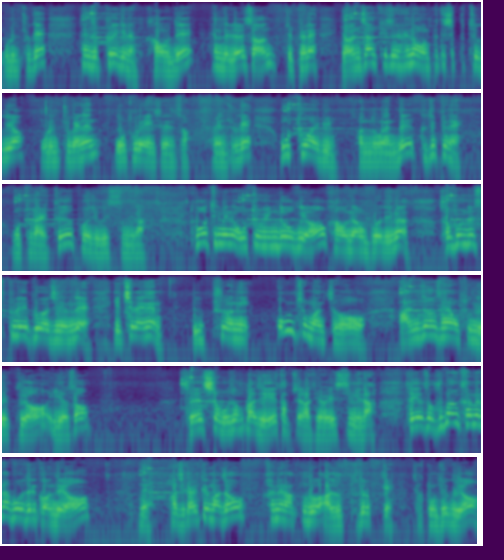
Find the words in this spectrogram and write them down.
오른쪽에 핸즈 프리 기능 가운데 핸들 열선 뒤편에 연장 킷을 해놓은 패드 시프트고요 오른쪽에는 오토 레인 센서 왼쪽에 오토 하이빔 전동 핸들 그 뒤편에 오토 라이트 보여주고 있습니다. 도어 트림에는 오토 윈도우고요. 가운데 한번 보여드리면 정품 디스플레이 보여지는데 이 차량은 옵션이 엄청 많죠. 안전 사양 옵션도 있고요. 이어서 제스처 모션까지 탑재가 되어 있습니다. 자, 이어서 후방 카메라 보여드릴 건데요. 네, 화질 깔끔하죠? 카메라 각도도 아주 부드럽게 작동되고요.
